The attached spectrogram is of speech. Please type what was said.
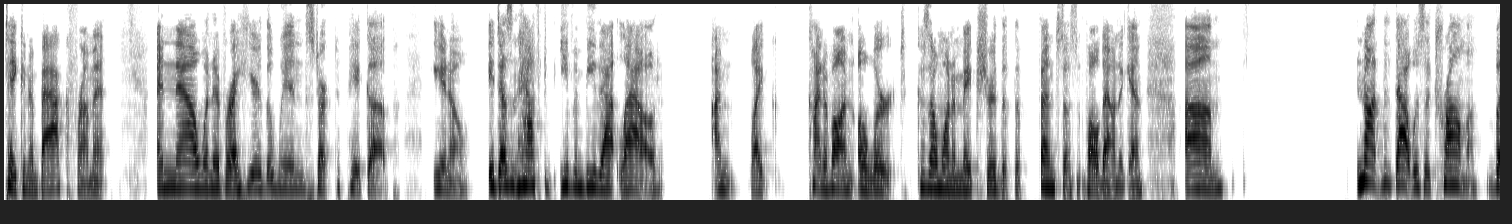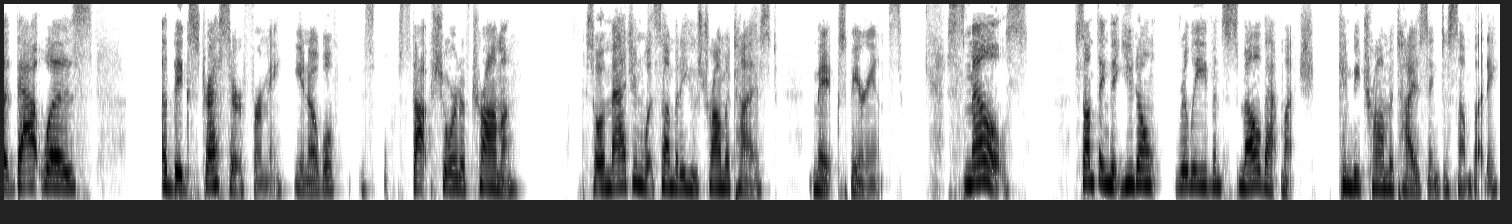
taken aback from it. And now whenever i hear the wind start to pick up you know it doesn't have to even be that loud. I'm like kind of on alert because i want to make sure that the fence doesn't fall down again. Um not that that was a trauma but that was a big stressor for me you know we'll stop short of trauma. So imagine what somebody who's traumatized may experience smells. Something that you don't really even smell that much can be traumatizing to somebody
